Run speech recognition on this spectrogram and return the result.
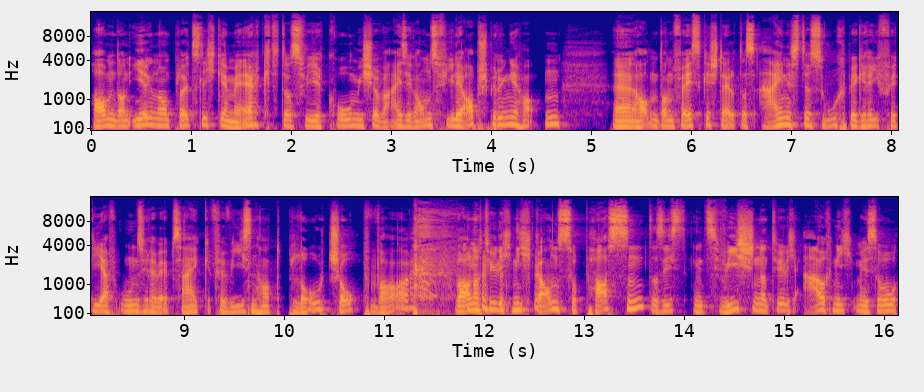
Haben dann irgendwann plötzlich gemerkt, dass wir komischerweise ganz viele Absprünge hatten äh, hatten dann festgestellt, dass eines der Suchbegriffe, die auf unsere Website verwiesen hat, Blowjob war. War natürlich nicht ganz so passend. Das ist inzwischen natürlich auch nicht mehr so.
